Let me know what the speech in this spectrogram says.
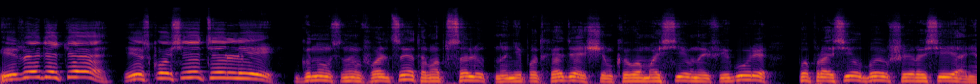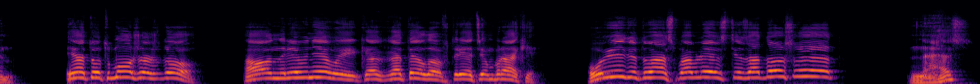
«Изыдите, искусители!» — гнусным фальцетом, абсолютно неподходящим к его массивной фигуре, попросил бывший россиянин. Я тут мужа жду, а он ревнивый, как Готелло в третьем браке. Увидит вас поблизости, задушит. Нас?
